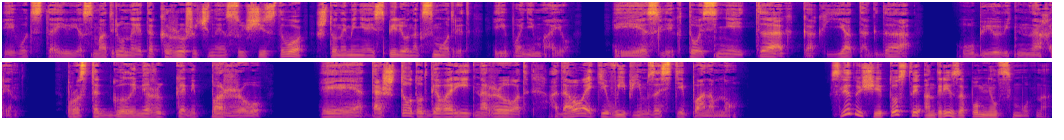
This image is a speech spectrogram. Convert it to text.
И вот стою я, смотрю на это крошечное существо, что на меня из пеленок смотрит, и понимаю, если кто с ней так, как я тогда, убью ведь нахрен. Просто голыми руками порву. «Э, да что тут говорить, народ, а давайте выпьем за Степановну». Следующие тосты Андрей запомнил смутно.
